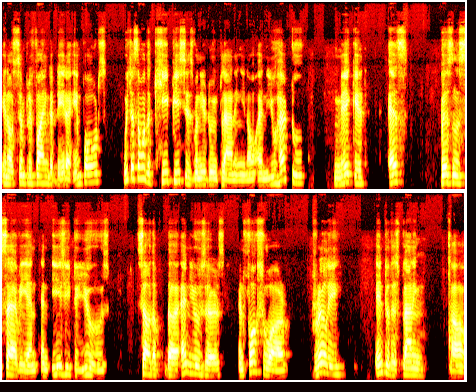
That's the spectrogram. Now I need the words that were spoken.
You know, simplifying the data imports, which are some of the key pieces when you're doing planning. You know, and you have to make it as business savvy and, and easy to use. So the, the end users and folks who are really into this planning uh,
